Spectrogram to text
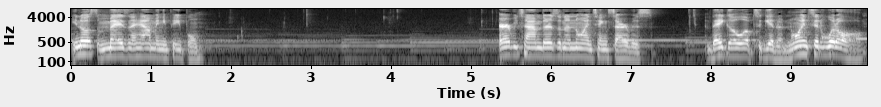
You know, it's amazing how many people, every time there's an anointing service, they go up to get anointed with all.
